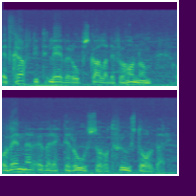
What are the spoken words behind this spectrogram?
Ett kraftigt leverop skallade för honom och vänner överräckte rosor åt fru Stålberg.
